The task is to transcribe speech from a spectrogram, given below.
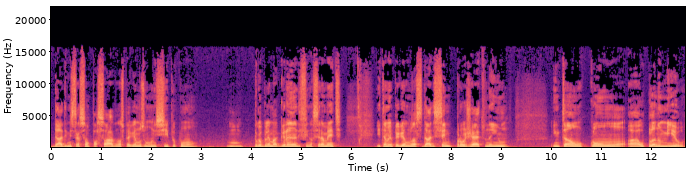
da administração passada, nós pegamos um município com um problema grande financeiramente e também pegamos uma cidade sem projeto nenhum. Então, com ah, o plano mil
